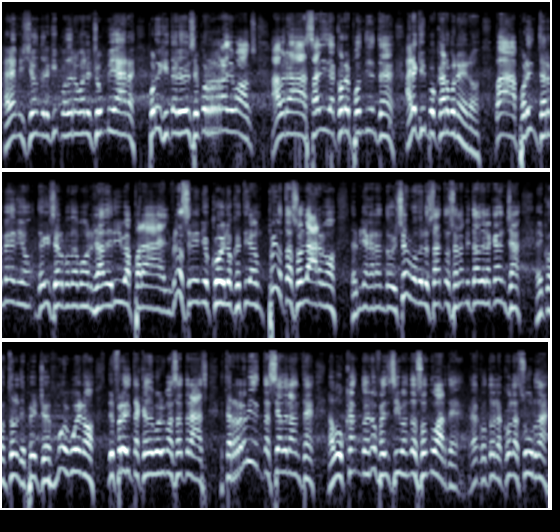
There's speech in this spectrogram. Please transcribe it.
a la emisión del equipo de No Vale Chumbiar por Digital ODS, por Radio Box. Habrá salida correspondiente al equipo carbonero. Va por intermedio de Guillermo de Amores, la deriva para el brasileño Coelho, que tira un pelotazo largo. Termina ganando Guillermo de los Santos en la mitad de la cancha. El control de pecho es muy bueno de Freitas, que devuelve más atrás. Este revienta hacia adelante, la buscando en ofensiva Anderson Duarte. La controla con la zurda,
